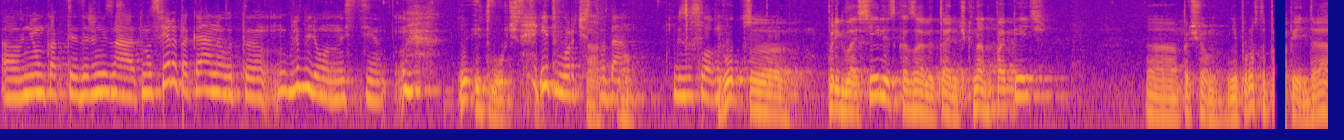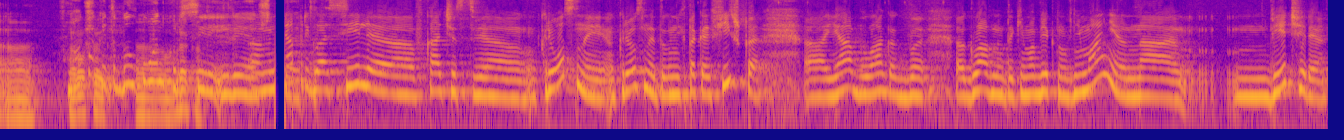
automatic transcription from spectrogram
В нем как-то, я даже не знаю, атмосфера такая, она вот влюбленности. Ну и творчество. И творчество, Так, да, ну. безусловно. И вот э, пригласили, сказали, Танечка, надо попеть. Э, причем не просто попеть, да, а в Ну, а как это был конкурс в или, пригласили в качестве крестной. Крестная это у них такая фишка. А, Я была как бы э, главным таким объектом внимания на вечере.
